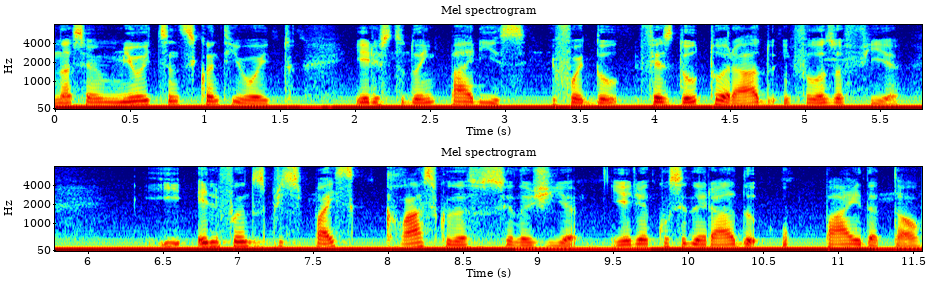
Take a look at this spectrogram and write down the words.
nasceu em 1858 e ele estudou em Paris e foi do, fez doutorado em filosofia. E ele foi um dos principais clássicos da sociologia e ele é considerado o pai da tal.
